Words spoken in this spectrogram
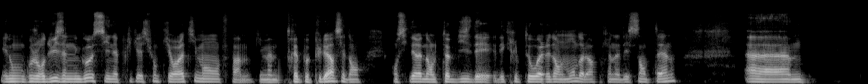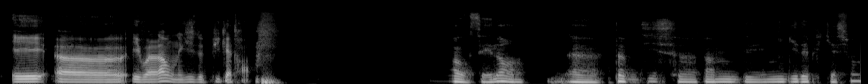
Et donc aujourd'hui, Zengo, c'est une application qui est relativement, enfin, qui est même très populaire. C'est considéré dans le top 10 des, crypto-wallets dans le monde, alors qu'il y en a des centaines. Euh, euh, et, voilà, on existe depuis 4 ans. Wow, c'est énorme. Euh, top 10 parmi des milliers d'applications.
